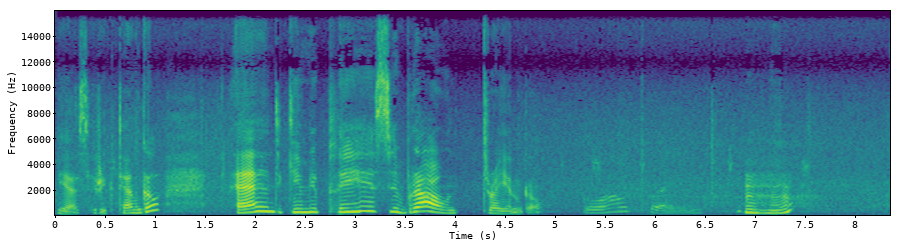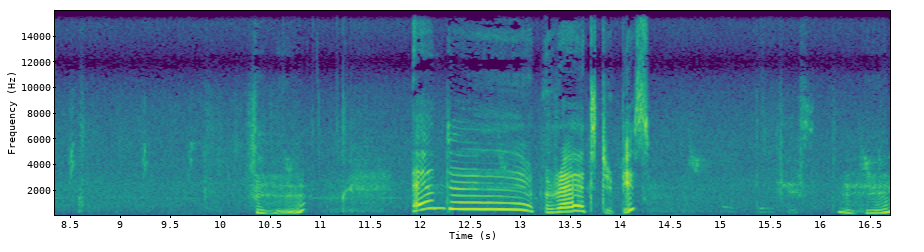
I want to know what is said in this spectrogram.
Yes, rectangle. And give me please a brown triangle. Brown triangle. Mhm. Mhm. And uh, red trapeze. Mhm.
